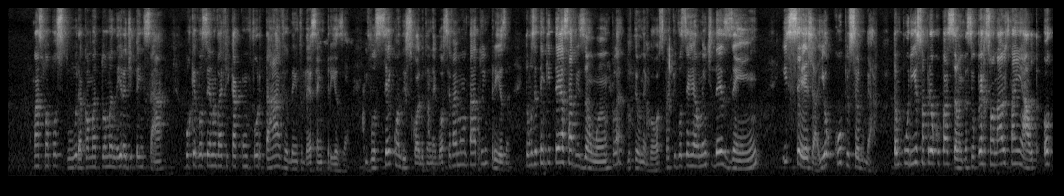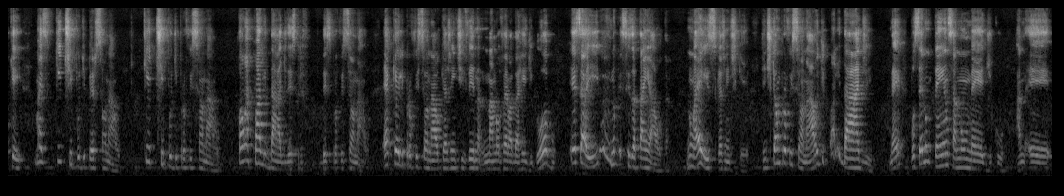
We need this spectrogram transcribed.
com a sua postura, com a tua maneira de pensar porque você não vai ficar confortável dentro dessa empresa. E você, quando escolhe o teu negócio, você vai montar a tua empresa. Então, você tem que ter essa visão ampla do teu negócio para que você realmente desenhe e seja, e ocupe o seu lugar. Então, por isso a preocupação. Então, assim, o personal está em alta. Ok, mas que tipo de personal? Que tipo de profissional? Qual a qualidade desse, desse profissional? É aquele profissional que a gente vê na, na novela da Rede Globo? Esse aí não precisa estar em alta. Não é isso que a gente quer. A gente quer um profissional de qualidade, né? Você não pensa num médico é,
